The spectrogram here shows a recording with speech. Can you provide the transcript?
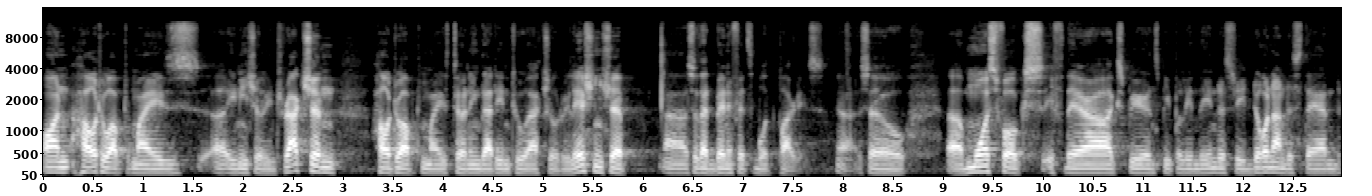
on how to optimize uh, initial interaction, how to optimize turning that into actual relationship uh, so that benefits both parties. Uh, so uh, most folks, if they are experienced people in the industry, don't understand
